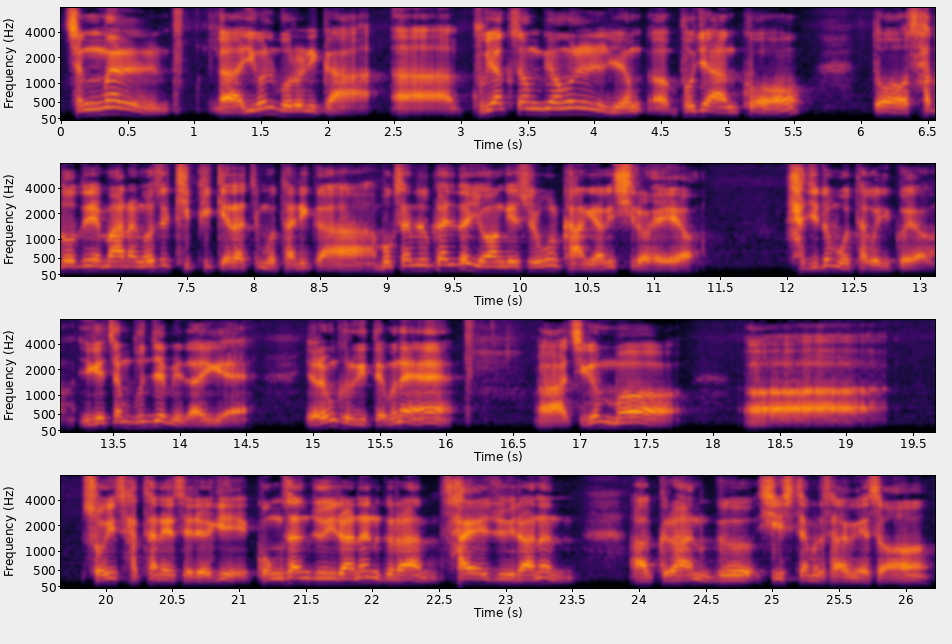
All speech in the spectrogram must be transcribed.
정말 아, 이걸 모르니까 아, 구약 성경을 어, 보지 않고 또 사도들이 말한 것을 깊이 깨닫지 못하니까 목사님들까지도 요한계시록을 강의하기 싫어해요. 하지도 못하고 있고요. 이게 참 문제입니다. 이게 여러분 그렇기 때문에 아, 지금 뭐 어, 소위 사탄의 세력이 공산주의라는 그러한 사회주의라는 아, 그러한 그 시스템을 사용해서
